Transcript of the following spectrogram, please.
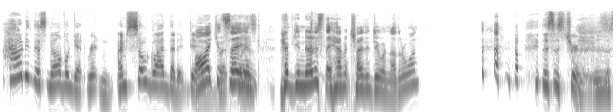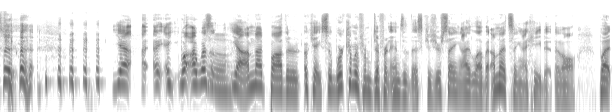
how did this novel get written? I'm so glad that it did. all I can say like, is, have you noticed they haven't tried to do another one? this is true. This is true. Yeah, I, I, I well, I wasn't. Ugh. Yeah, I'm not bothered. Okay, so we're coming from different ends of this because you're saying I love it. I'm not saying I hate it at all. But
